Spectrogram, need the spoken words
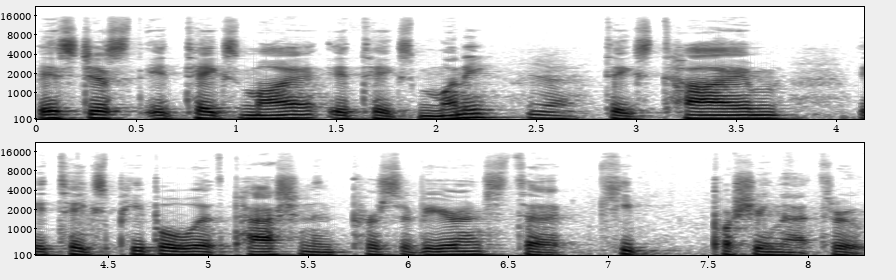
It's just, it takes my, it takes money, Yeah. takes time, it takes people with passion and perseverance to keep pushing that through.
